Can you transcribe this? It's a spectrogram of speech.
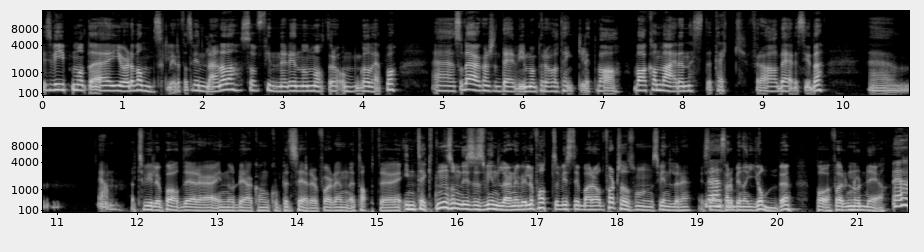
Hvis vi på en måte gjør det vanskeligere for svindlerne, da, så finner de noen måter å omgå det på. Eh, så det er jo kanskje det vi må prøve å tenke litt. Hva, hva kan være neste trekk fra deres side? Eh, ja. Jeg tviler på at dere i Nordea kan kompensere for den tapte inntekten som disse svindlerne ville fått hvis de bare hadde fortsatt som svindlere, er istedenfor å begynne å jobbe på, for Nordea. Ja.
